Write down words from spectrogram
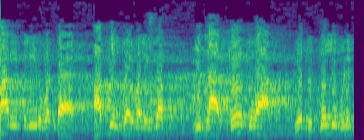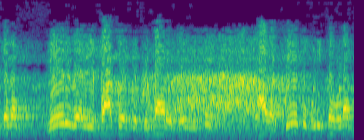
காரியத்தில் ஈடுபட்ட அப்துல் தர்மலிங்கம் இன்னார் பேசுவார் என்று சொல்லி முடித்ததும் வேறு வேறு பார்ப்பதற்கு பின்னாலே போய்விட்டு அவர் பேசி முடித்தவுடன்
